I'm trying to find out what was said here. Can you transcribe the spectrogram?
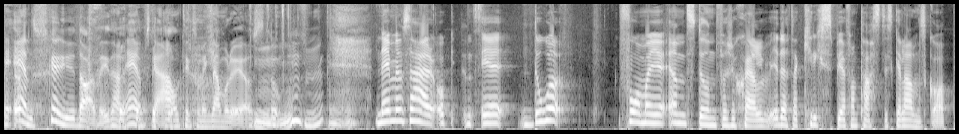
Jag älskar ju David. Han älskar allting som är glamoröst. Mm. Nej, men så här. Och eh, då får man ju en stund för sig själv i detta krispiga, fantastiska landskap.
